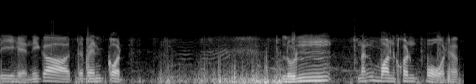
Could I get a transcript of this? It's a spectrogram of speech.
ที่เห็นนี่ก็จะเป็นกฎลุ้นนักบอลคนโปรดครับ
